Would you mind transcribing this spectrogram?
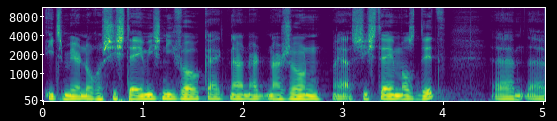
iets meer nog een systemisch niveau kijkt naar, naar, naar zo'n nou ja, systeem als dit. Uh, uh,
